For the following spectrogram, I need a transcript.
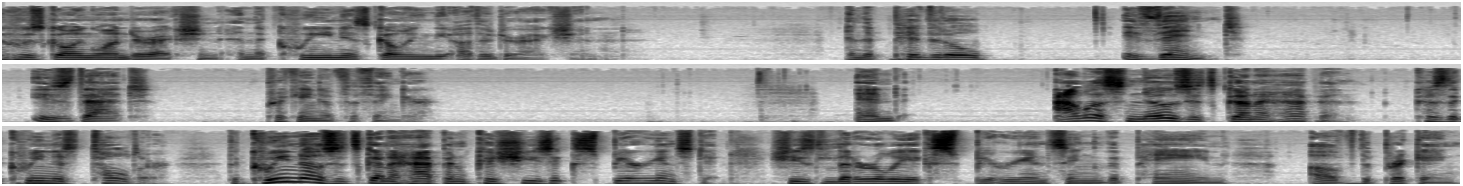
who's going one direction, and the Queen is going the other direction. And the pivotal event is that pricking of the finger. And Alice knows it's going to happen because the Queen has told her. The Queen knows it's going to happen because she's experienced it. She's literally experiencing the pain of the pricking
